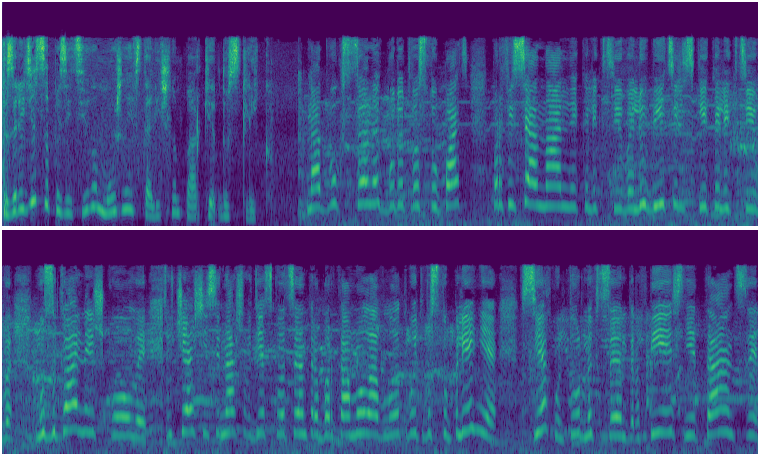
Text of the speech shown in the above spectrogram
Зарядиться позитивом можно и в столичном парке «Дустлик». На двух сценах будут выступать профессиональные коллективы, любительские коллективы, музыкальные школы. Учащиеся нашего детского центра Баркамол Авлот будет выступление всех культурных центров. Песни, танцы,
